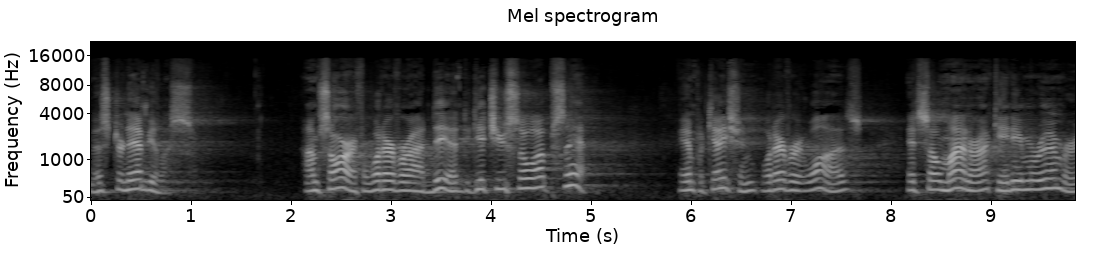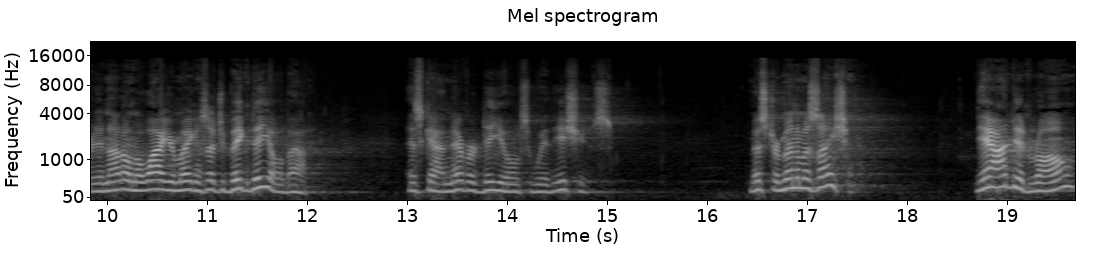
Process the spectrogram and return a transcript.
Mr. Nebulous, I'm sorry for whatever I did to get you so upset implication, whatever it was, it's so minor I can't even remember it, and I don't know why you're making such a big deal about it. This guy never deals with issues. Mr. Minimization. Yeah, I did wrong,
